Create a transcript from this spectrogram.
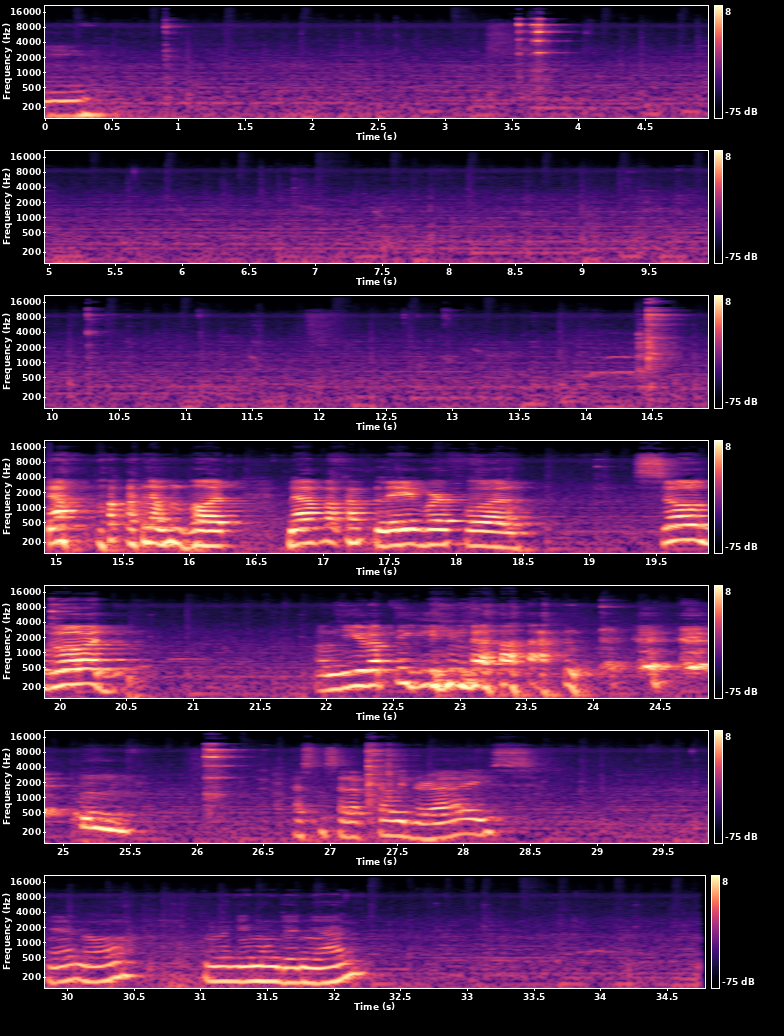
Napakalambot. Napaka-flavorful. So good! Ang hirap tigilan. Tapos masarap siya with rice. Yan o. Oh. Nalagay mong ganyan.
